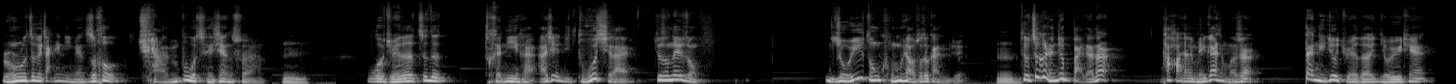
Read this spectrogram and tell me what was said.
融入这个家庭里面之后，全部呈现出来了。嗯我觉得真的很厉害，而且你读起来就是那种有一种恐怖小说的感觉。嗯就这个人就摆在那儿，他好像没干什么事儿，但你就觉得有一天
